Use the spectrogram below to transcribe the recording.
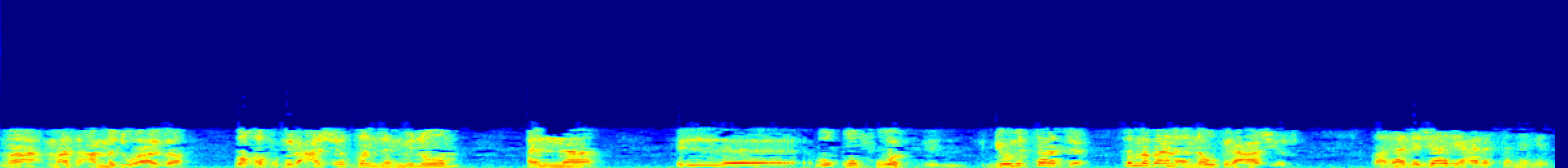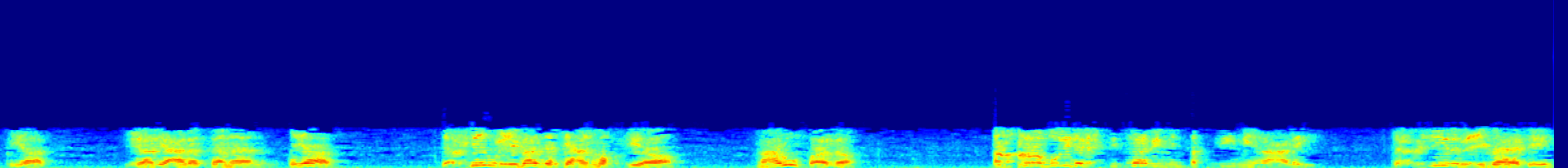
ما ما تعمدوا هذا. وقفوا في العاشر ظنا منهم أن الوقوف هو في اليوم التاسع ثم بان أنه في العاشر. قال هذا جاري على سنن القياس. جاري على سنن قياس. تأخير العبادة عن وقتها معروف هذا. أقرب إلى الاحتساب من تقديمها عليه. تأخير العبادة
